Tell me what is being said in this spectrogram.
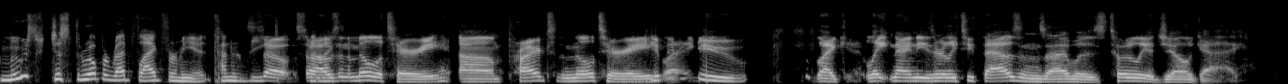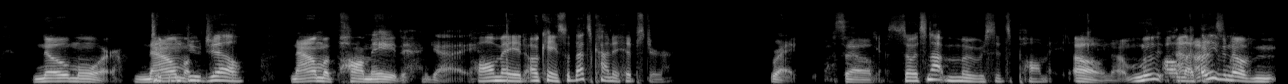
mousse just threw up a red flag for me. It kind of so. So I was in the military. Um, prior to the military, like, like late '90s, early 2000s, I was totally a gel guy. No more. Now I'm a, gel. Now I'm a pomade guy. Pomade. Okay, so that's kind of hipster. Right. So yes. So it's not mousse, it's pomade. Okay. Oh no, mousse. I, I don't even know if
